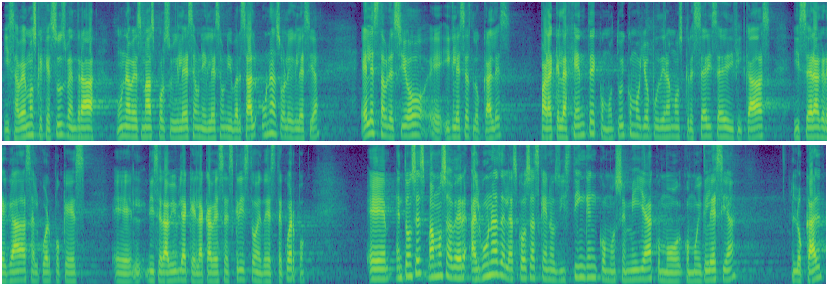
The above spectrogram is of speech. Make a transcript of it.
y sabemos que Jesús vendrá una vez más por su iglesia, una iglesia universal, una sola iglesia, Él estableció eh, iglesias locales para que la gente como tú y como yo pudiéramos crecer y ser edificadas y ser agregadas al cuerpo que es, eh, dice la Biblia, que la cabeza es Cristo de este cuerpo. Eh, entonces vamos a ver algunas de las cosas que nos distinguen como semilla, como, como iglesia local.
